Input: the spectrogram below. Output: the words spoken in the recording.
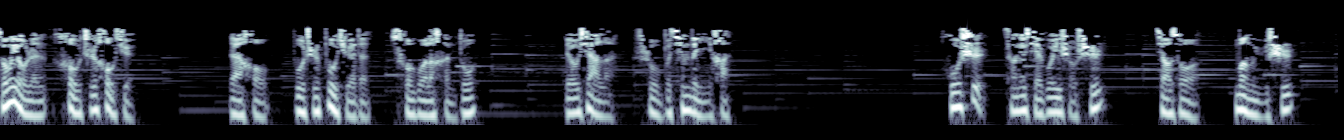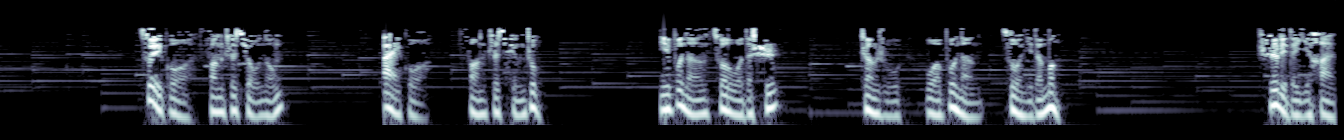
总有人后知后觉，然后。不知不觉的错过了很多，留下了数不清的遗憾。胡适曾经写过一首诗，叫做《梦与诗》。醉过方知酒浓，爱过方知情重。你不能做我的诗，正如我不能做你的梦。诗里的遗憾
